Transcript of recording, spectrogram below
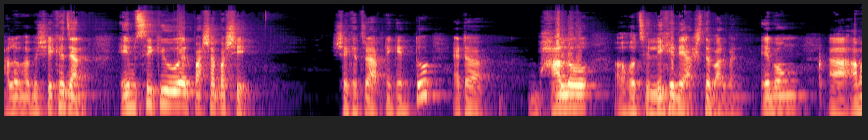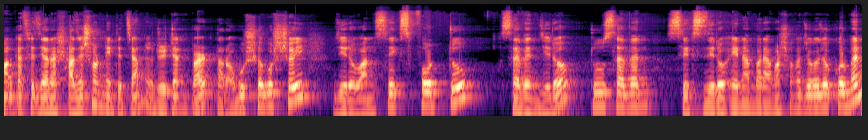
ভালোভাবে শিখে যান এমসিকিউ এর পাশাপাশি, সেক্ষেত্রে আপনি কিন্তু একটা ভালো হচ্ছে লিখে দিয়ে আসতে পারবেন। এবং আমার কাছে যারা সাজেশন নিতে চান, রিটার্ন পার্ট, তারা অবশ্যই অবশ্যই zero one six four two seven zero two seven six zero এই নাম্বারে আমার সঙ্গে যোগাযোগ করবেন।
